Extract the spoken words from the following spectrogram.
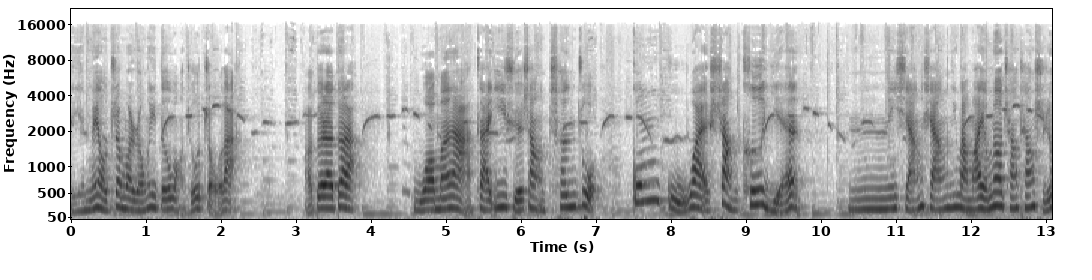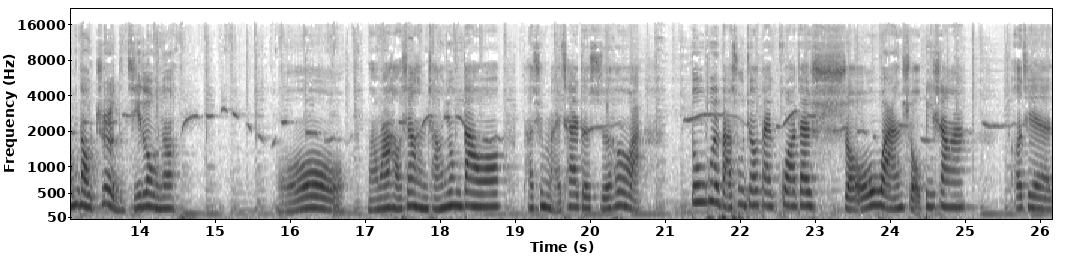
也没有这么容易得网球肘啦。啊，对了对了，我们啊在医学上称作。肱骨外上髁炎，嗯，你想想，你妈妈有没有常常使用到这儿的肌肉呢？哦，妈妈好像很常用到哦。她去买菜的时候啊，都会把塑胶袋挂在手腕、手臂上啊。而且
